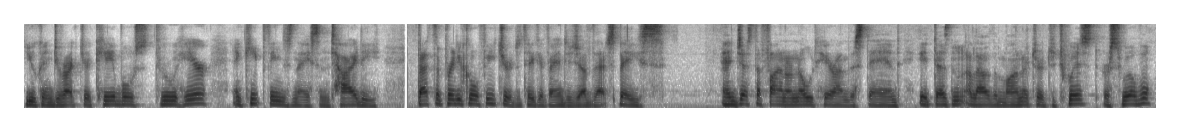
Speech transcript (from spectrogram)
You can direct your cables through here and keep things nice and tidy. That's a pretty cool feature to take advantage of that space. And just a final note here on the stand, it doesn't allow the monitor to twist or swivel,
